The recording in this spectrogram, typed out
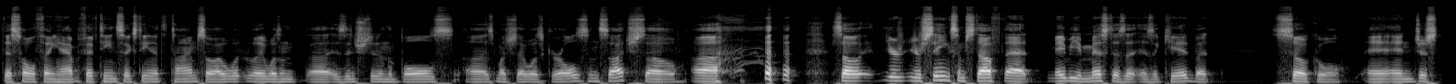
this whole thing happened, 15, 16 at the time. So I w- really wasn't uh, as interested in the Bulls uh, as much as I was girls and such. So, uh, so you're you're seeing some stuff that maybe you missed as a as a kid, but so cool and, and just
